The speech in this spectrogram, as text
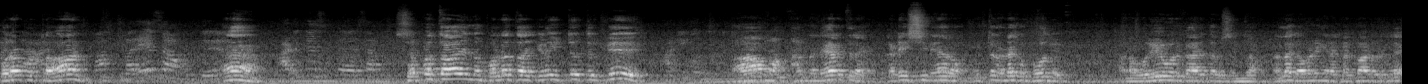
புறப்பட்டான். செப்பத்தா என்னும் பள்ளத்தாக்கில் யுத்தத்திற்கு ஆமா அந்த நேரத்துல கடைசி நேரம் யுத்தம் நடக்க போகுது ஆனா ஒரே ஒரு காரியத்தை அவர் செஞ்சான் நல்லா கவனிங்க எனக்கு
